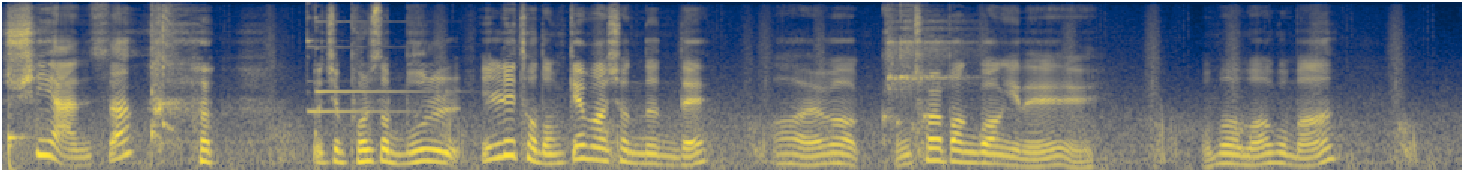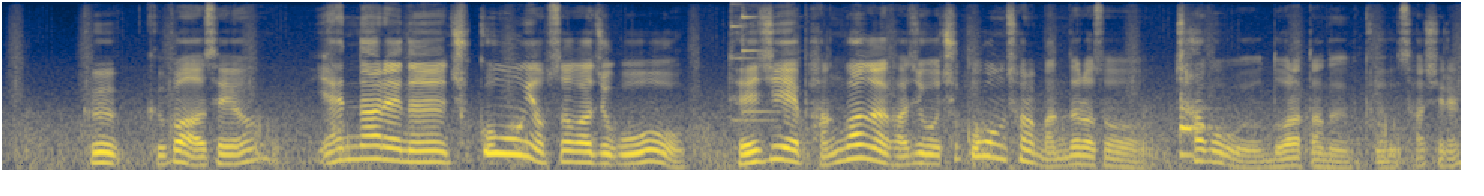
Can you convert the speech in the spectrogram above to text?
쉬 안 싸? 너 지금 벌써 물 1리터 넘게 마셨는데? 아 얘가 강철방광이네 어마어마하구만 그 그거 아세요? 옛날에는 축구공이 없어가지고 돼지의 방광을 가지고 축구공처럼 만들어서 차고 놀았다는 그 사실을?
